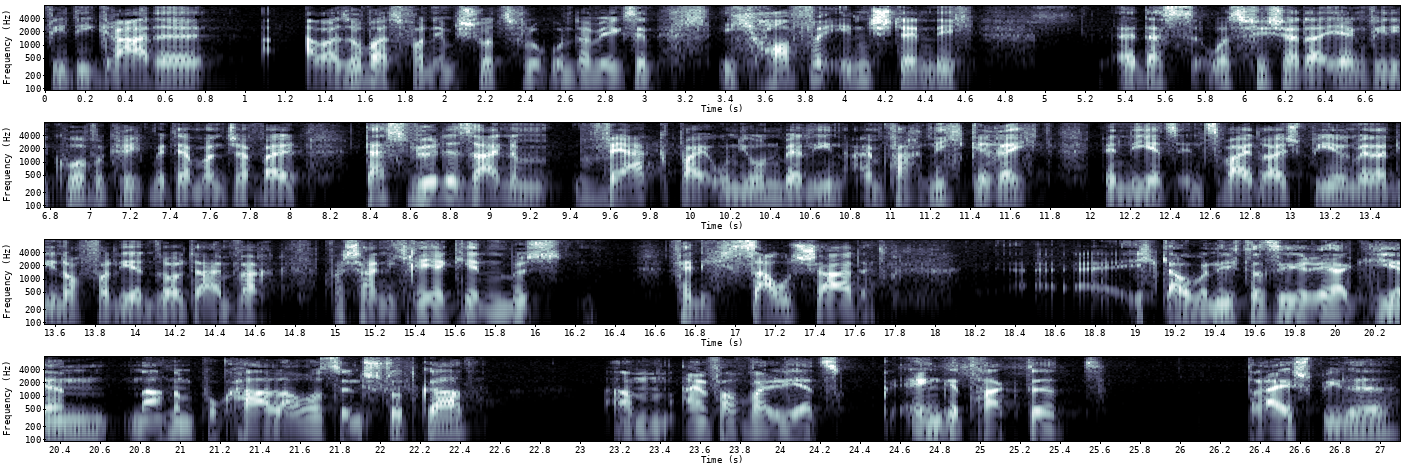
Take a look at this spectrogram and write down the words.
wie die gerade aber sowas von im Sturzflug unterwegs sind. Ich hoffe inständig, äh, dass Urs Fischer da irgendwie die Kurve kriegt mit der Mannschaft, weil das würde seinem Werk bei Union Berlin einfach nicht gerecht, wenn die jetzt in zwei, drei Spielen, wenn er die noch verlieren sollte, einfach wahrscheinlich reagieren müssten. Fände ich sau schade. Ich glaube nicht, dass sie reagieren nach einem Pokal aus in Stuttgart. Ähm, einfach weil jetzt eng getaktet drei Spiele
